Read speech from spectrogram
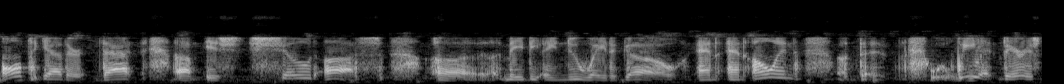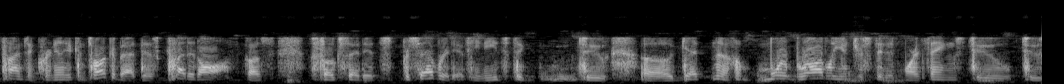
altogether, that um, is showed us uh, maybe a new way to go. And and Owen, uh, we at various times, and Cornelia can talk about this, cut it off because folks said it's perseverative. He needs to to uh, get uh, more broadly interested in more things to to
